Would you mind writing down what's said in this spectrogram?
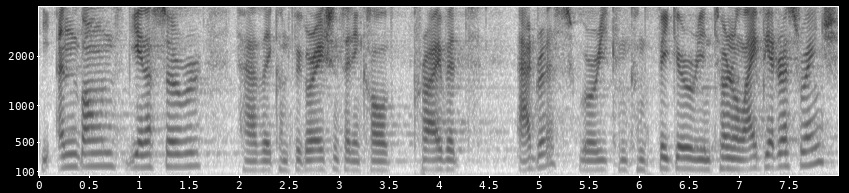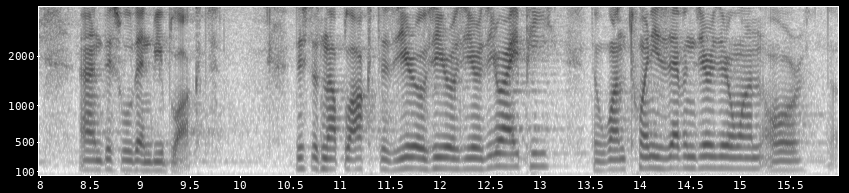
The Unbound DNS server has a configuration setting called private address where you can configure the internal IP address range and this will then be blocked. This does not block the 0000 IP, the 127.001 or the,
